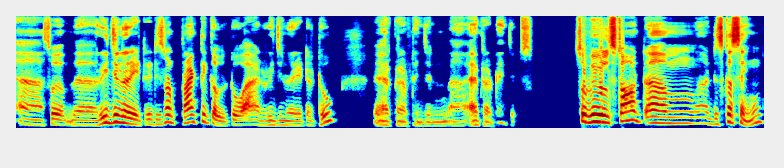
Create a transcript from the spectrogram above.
uh, so the regenerator, it is not practical to add regenerator to aircraft engine, uh, aircraft engines. So, we will start um, discussing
